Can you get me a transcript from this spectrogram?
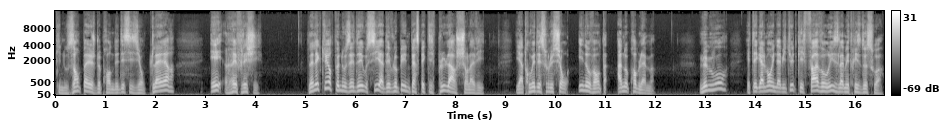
qui nous empêchent de prendre des décisions claires et réfléchies. La lecture peut nous aider aussi à développer une perspective plus large sur la vie et à trouver des solutions innovantes à nos problèmes. L'humour est également une habitude qui favorise la maîtrise de soi.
